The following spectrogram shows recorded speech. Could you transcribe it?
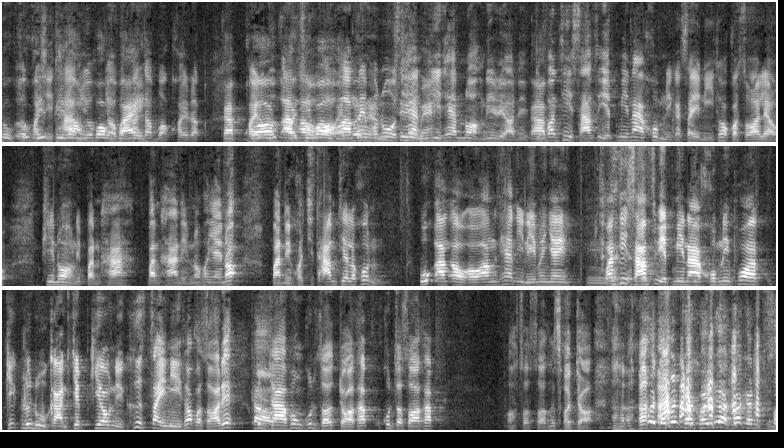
ทุกข์เอสุอขคอยดิบสิพี่ถาน้มองอยู่ป้องเจ้าไป บ่ต้องบอกคอยรักกับคอยบ่อุกอ่างสิเอาเว้าเอาให้เอาเพิ่ในนมโนชื่แท่อนไหมพี่แท่นน้องนี่เดียวนี่ครับ วันที่31มีนาคมนี่ก็ใส่หนีท่อกสแล้ว พี่น้องนี่ปัญหาปัญหานี่เน้องพ่อใหญ่เนาะปันนี้คอยสิถามทีละคนอุกอ่างเอาเอาอ่างแท่นอีหลีไม่ไงวันที่ 31 มีนาคมนี่พ่อฤดูการเก็บเกี่ยวนี่คือใส่หนีท่อกสเด้ครับคุณจาพงคุณสจครับ คุณสสครับ อ๋อสสคือสจก็จะมันคอยๆเลือกว่ากันส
